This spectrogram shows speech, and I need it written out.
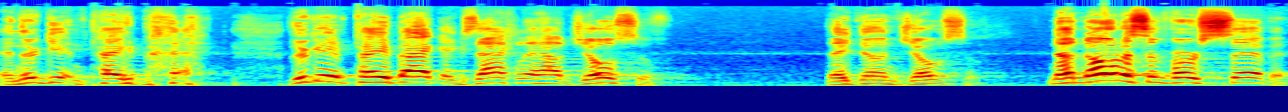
And they're getting paid back. They're getting paid back exactly how Joseph, they done Joseph. Now notice in verse 7.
